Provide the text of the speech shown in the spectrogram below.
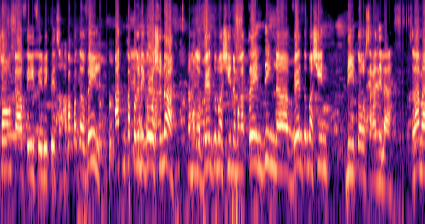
Chong Cafe Philippines at makapag-avail at makapagnegosyo na ng mga vendo machine ng mga trending na vendo machine dito sa kanila. Salamat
